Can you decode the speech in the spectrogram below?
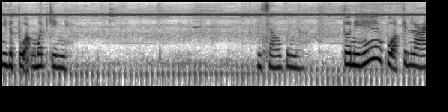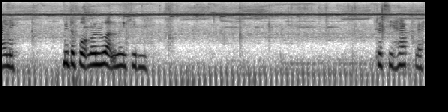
มีแต่ปวกมดกินนี่เป็นเสาเป็นยังตัวนี้แห้งปวกกินลายนี่ มีแต่ปวกล้วนๆเลยกินนี่ จนสิฮักเลย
